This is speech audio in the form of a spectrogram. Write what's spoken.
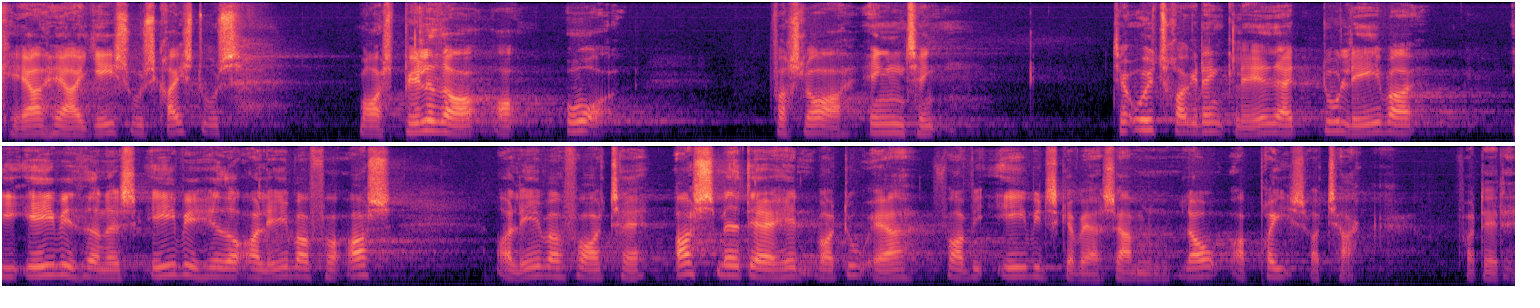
Kære Herre Jesus Kristus, vores billeder og ord forslår ingenting til at udtrykke den glæde, at du lever i evighedernes evigheder og lever for os og lever for at tage os med derhen, hvor du er, for at vi evigt skal være sammen. Lov og pris og tak for dette.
